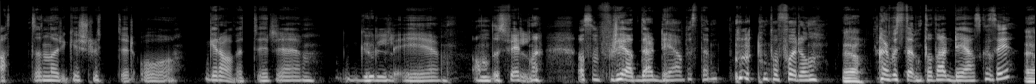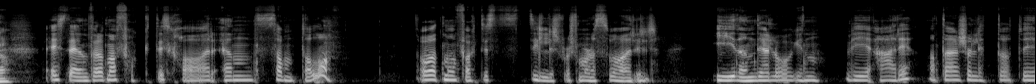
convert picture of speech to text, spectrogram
at Norge slutter å grave etter eh, gull i Andesfjellene. Altså fordi det er det jeg har bestemt på forhånd. Ja. Jeg har bestemt at det er det jeg skal si, Ja. istedenfor at man faktisk har en samtale. Og at man faktisk stiller spørsmål og svarer i den dialogen vi er i. At det er så lett at vi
